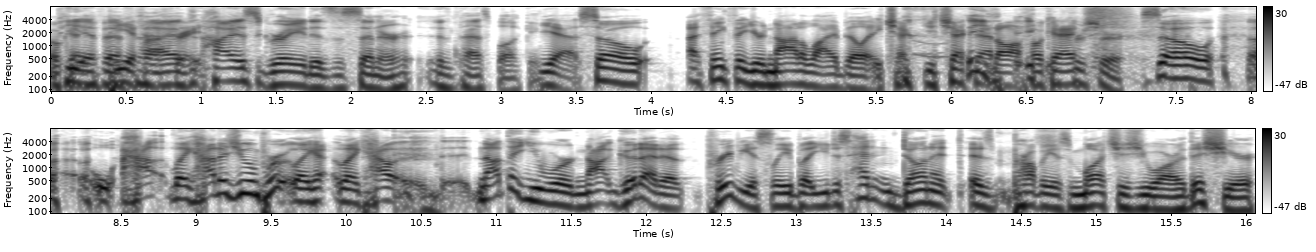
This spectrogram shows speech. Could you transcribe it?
Okay. PFF, high- grade. highest grade is a center in pass blocking. Yeah. So I think that you're not a liability. Check you check that off, okay? For sure. So, uh, how like how did you improve? Like like how? Not that you were not good at it previously, but you just hadn't done it as probably as much as you are this year.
